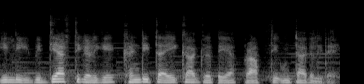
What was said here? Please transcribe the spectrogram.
ಇಲ್ಲಿ ವಿದ್ಯಾರ್ಥಿಗಳಿಗೆ ಖಂಡಿತ ಏಕಾಗ್ರತೆಯ ಪ್ರಾಪ್ತಿ ಉಂಟಾಗಲಿದೆ.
